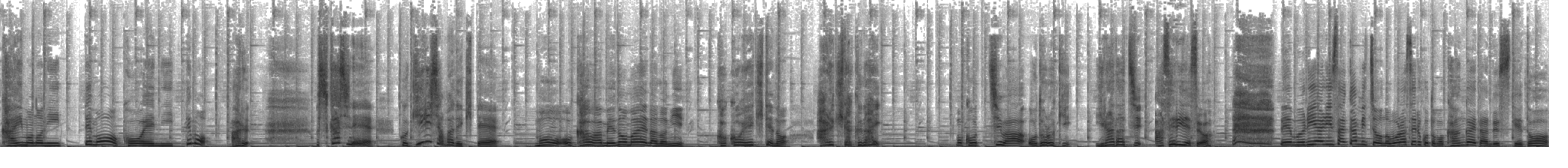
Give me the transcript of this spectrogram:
買い物に行っても公園に行ってもある。しかしね、これギリシャまで来て、もう丘は目の前なのに、ここへ来ての歩きたくない。もうこっちは驚き、苛立ち、焦りですよ。で、無理やり坂道を登らせることも考えたんですけど、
